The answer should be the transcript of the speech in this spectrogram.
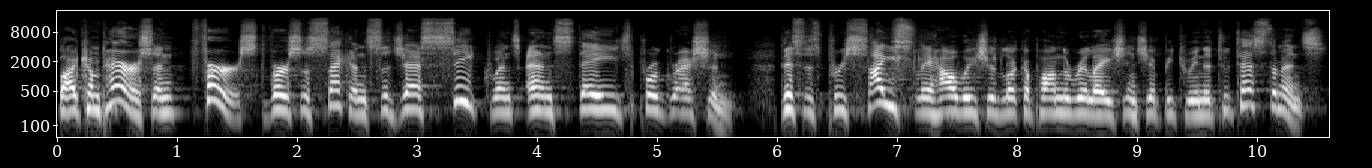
By comparison, first versus second suggests sequence and stage progression. This is precisely how we should look upon the relationship between the two testaments.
